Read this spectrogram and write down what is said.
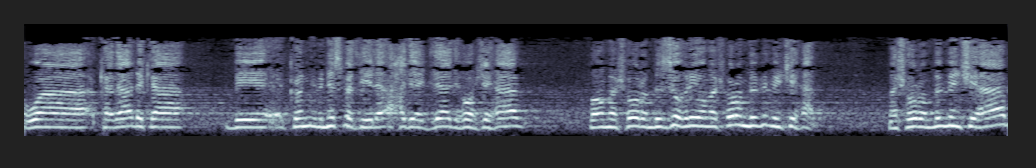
وكذلك بالنسبة إلى أحد أجداده هو شهاب فهو مشهور بالزهري ومشهور بابن شهاب مشهور بابن شهاب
